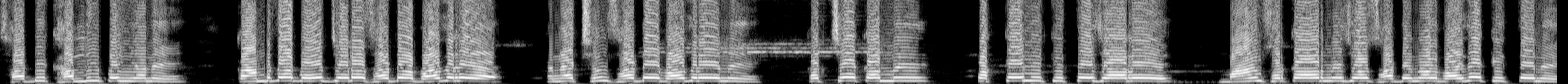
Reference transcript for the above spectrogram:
ਸਾਡੀ ਖਾਲੀ ਪਈਆਂ ਨੇ। ਕੰਮ ਦਾ ਬਹੁਤ ਜਿਹੜਾ ਸਾਡਾ ਵੱਧ ਰਿਹਾ ਕਨੈਕਸ਼ਨ ਸਾਡੇ ਵੱਧ ਰਹੇ ਨੇ, ਕੱਚੇ ਕੰਮ ਪੱਕੇ ਨਹੀਂ ਕੀਤੇ ਜਾ ਰਹੇ। ਮਾਨ ਸਰਕਾਰ ਨੇ ਜੋ ਸਾਡੇ ਨਾਲ ਵਾਅਦੇ ਕੀਤੇ ਨੇ,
